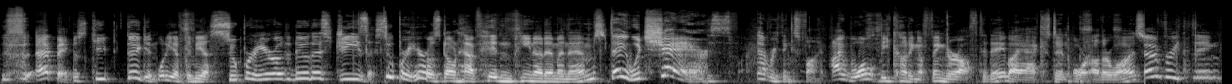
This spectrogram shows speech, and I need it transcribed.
Epic. Just keep digging. What do you have to be a superhero to do this? Jesus. Superheroes don't have hidden peanut M&Ms. They would share. This is fine. Everything's fine. I won't be cutting a finger off today by accident or otherwise. Everything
